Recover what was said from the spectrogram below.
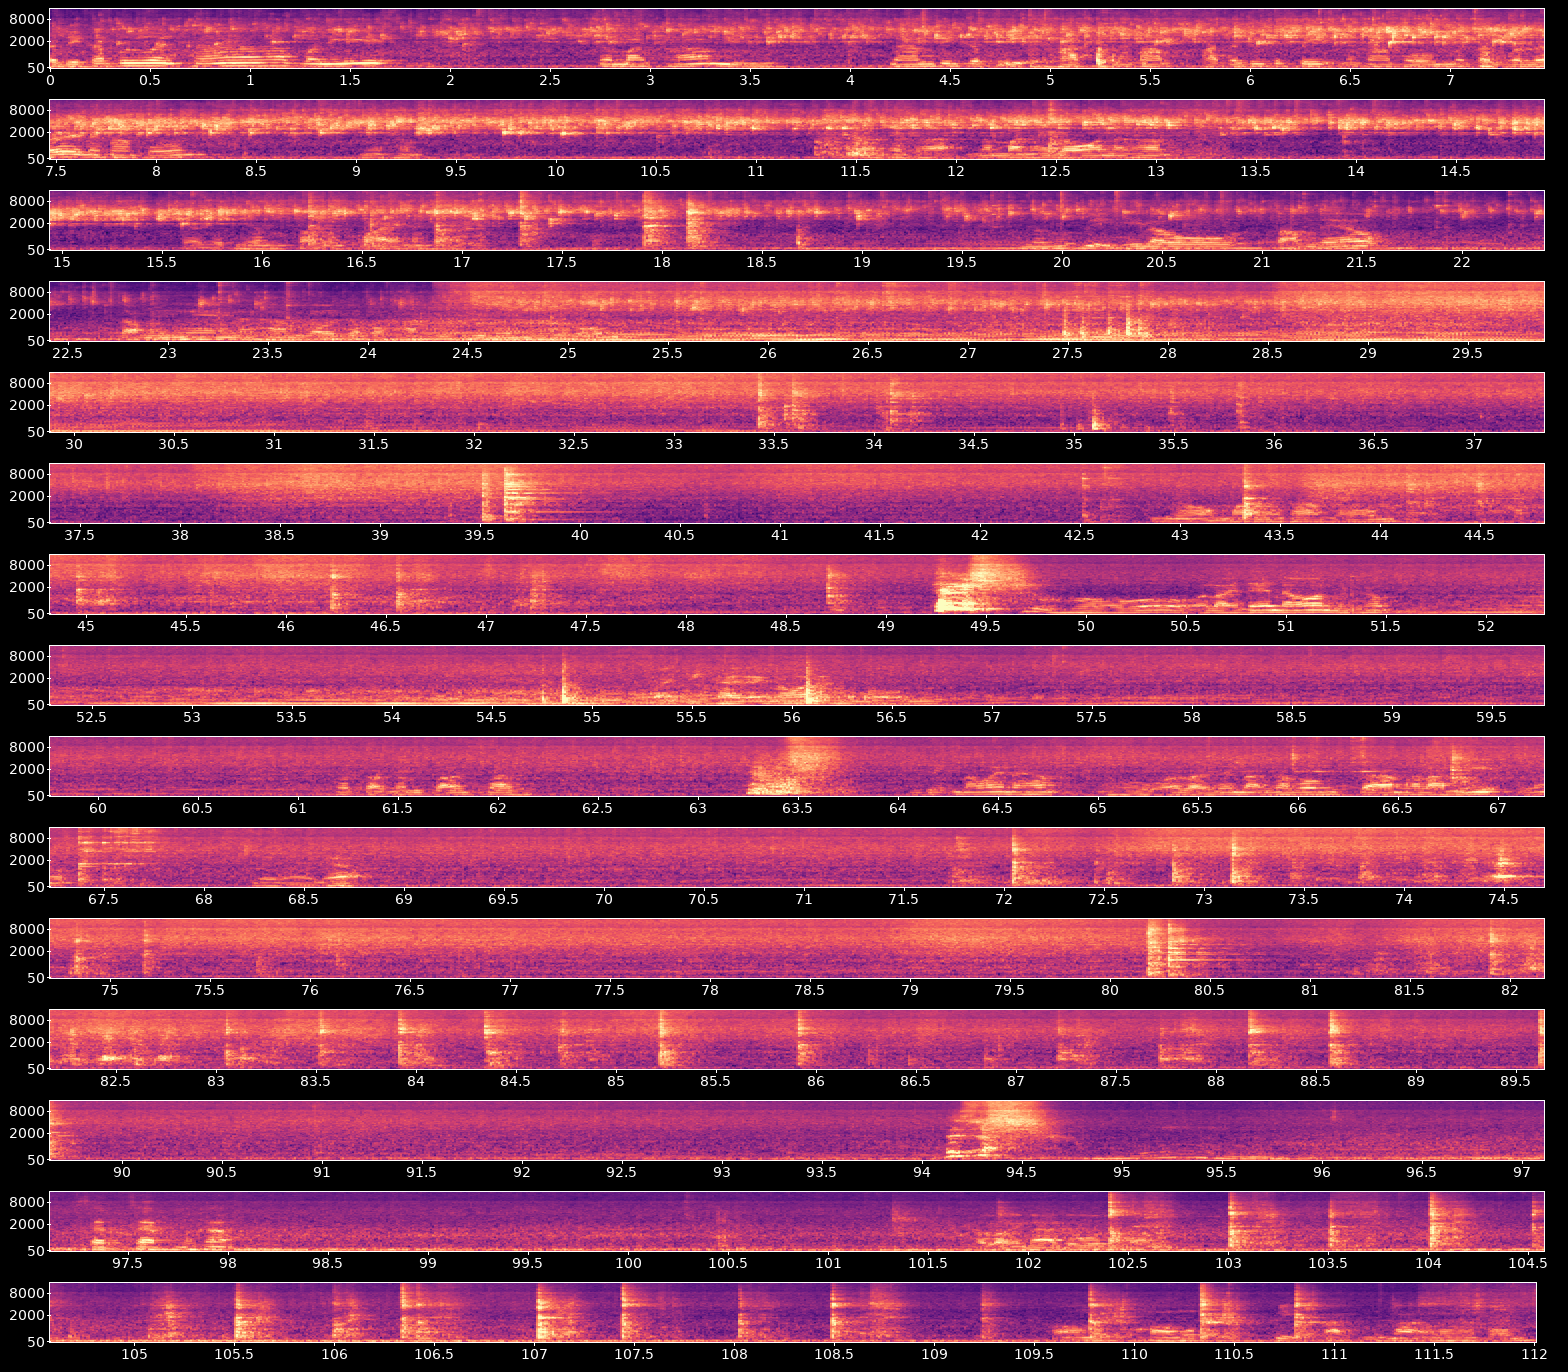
สวัสดีครับเพื่อนๆครับ วันนี้จะมาทำน้ำพริกกะปิผัดนะครับ ผัดน้ำพริกกะปินะครับ ผมมาทำกันเลยนะครับผมนะครับตั้งกระทะน้ำมันให้ร้อนนะครับใส่กระเทียมใส่ลงไปนะครับน้ำพริกกะปิที่เราตำแล้วตำให้แห้งนะครับ เราจะมาผัดอีกทีนึงครับผม หอมมากนะครับผมโอ้โห อร่อยแน่นอนนะครับ ใส่พริกไทยเล็กน้อยนะครับผมก็ตัดน้ำตาลใส่เล็กน้อยนะครับ โอ้โห อร่อยแน่นอนครับผมจามขนาดนี้นะครับเหนื่อยแล้ว แซ่บๆนะครับ อร่อยน่าดูนะครับหอมหอมปีกปัดมากเลยครับผม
